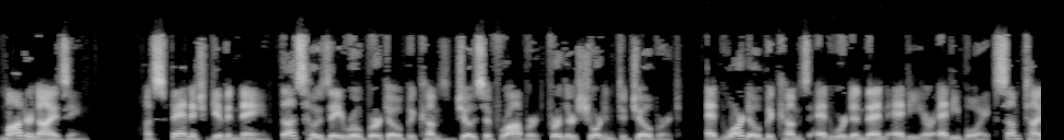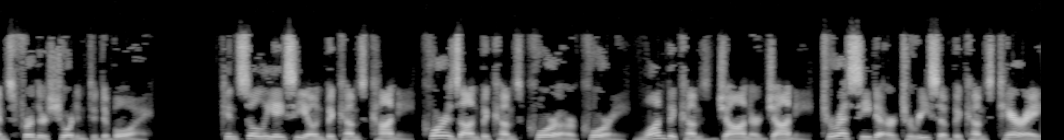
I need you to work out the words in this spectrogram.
modernizing a Spanish given name. Thus José Roberto becomes Joseph Robert, further shortened to Jobert. Eduardo becomes Edward and then Eddie or Eddyboy, sometimes further shortened to Deboy. Consolacion becomes Connie, Corazon becomes Cora or Cory, Juan becomes John or Johnny, Teresita or Teresa becomes Tere,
